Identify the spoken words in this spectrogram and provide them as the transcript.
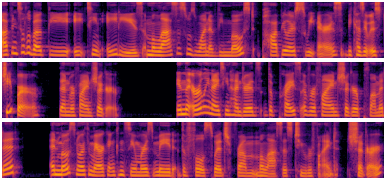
Up until about the 1880s, molasses was one of the most popular sweeteners because it was cheaper than refined sugar. In the early 1900s, the price of refined sugar plummeted, and most North American consumers made the full switch from molasses to refined sugar,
